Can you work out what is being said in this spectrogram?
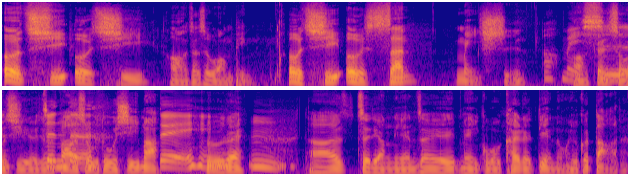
二七二七啊，这是王品。二七二三美食哦，美啊，食，更熟悉的，就八十五度 C 嘛，对，对不对？嗯，他这两年在美国开的店哦，有个大的。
